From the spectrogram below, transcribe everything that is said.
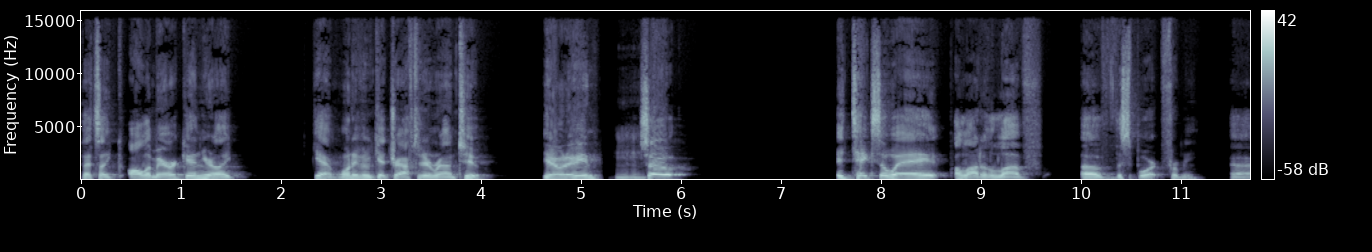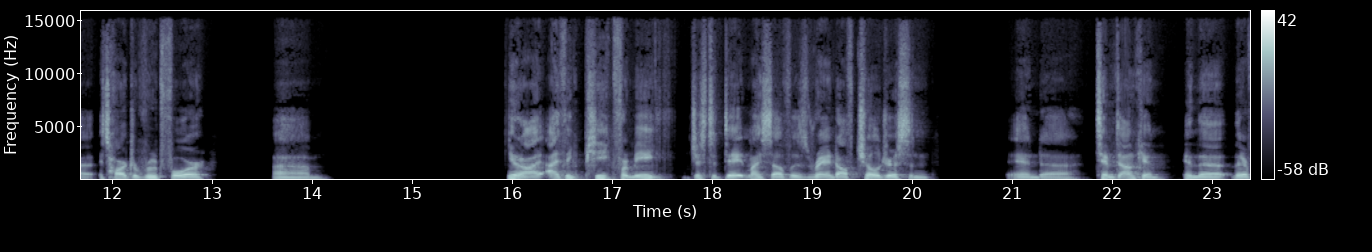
that's like all American, you're like, yeah, won't even get drafted in round two. You know what I mean? Mm-hmm. So it takes away a lot of the love of the sport for me. Uh, it's hard to root for. Um, you know, I, I, think peak for me, just to date myself, was Randolph Childress and and uh, Tim Duncan in the their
